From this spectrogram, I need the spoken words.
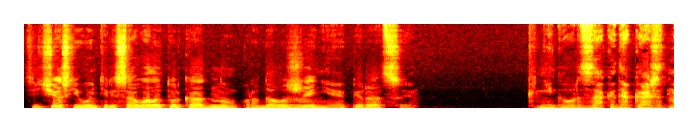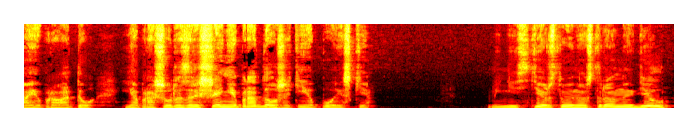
Сейчас его интересовало только одно — продолжение операции. «Книга Урзака докажет мою правоту. Я прошу разрешения продолжить ее поиски». Министерство иностранных дел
